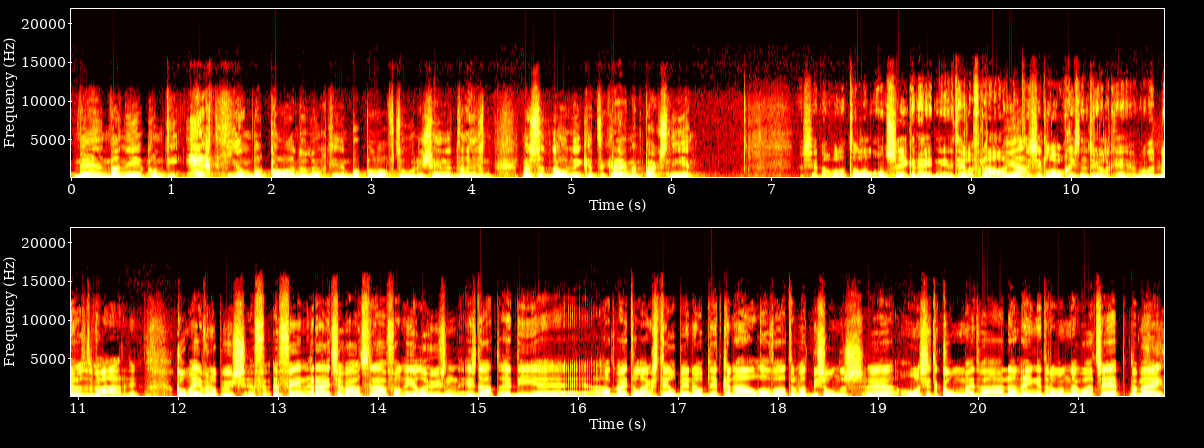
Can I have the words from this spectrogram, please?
weer. Wanneer komt die echt hier om de koude lucht in de boppelof toe te lezen. Maar als het nodig is te krijgen met een pak snier. Er zit nog wel een tal onzekerheden in het hele verhaal. En ja. dat is ik logisch natuurlijk, hè? want het blijft het waar. Hè? Kom even op uw fan, Rijtse Woudstraal van Huizen. Is dat? Die, uh, als wij te lang stil binnen op dit kanaal of als er wat bijzonders uh, on zit te komen met waar, dan hing het er onder WhatsApp bij mij.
